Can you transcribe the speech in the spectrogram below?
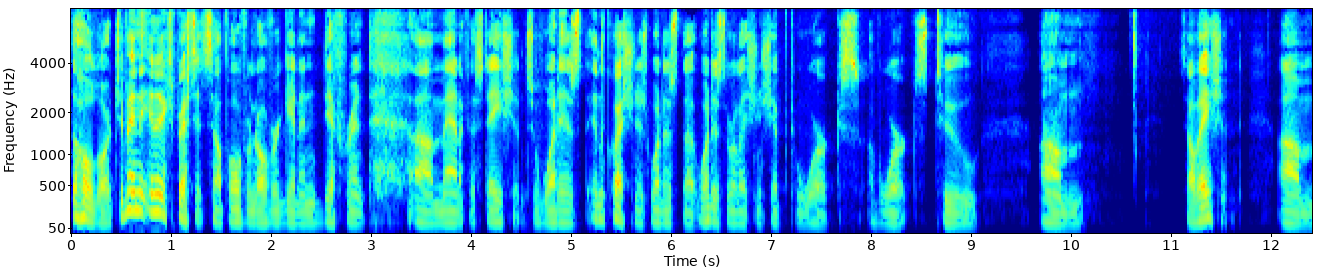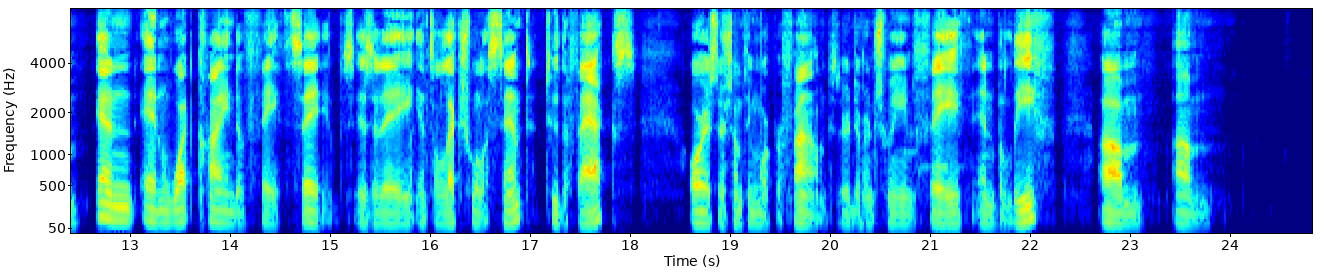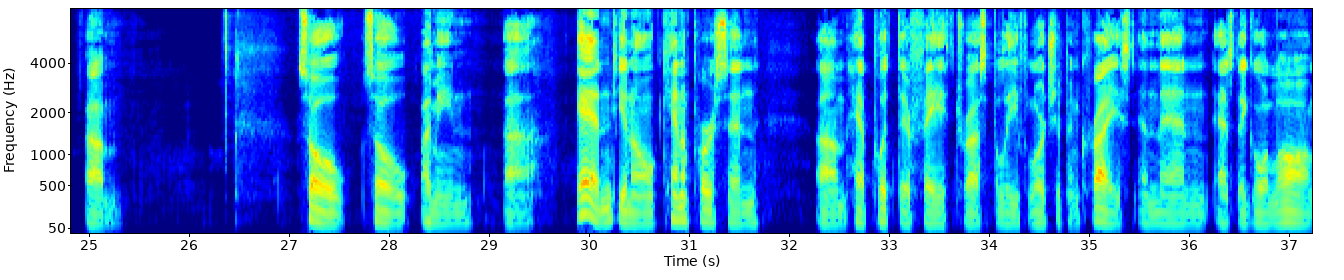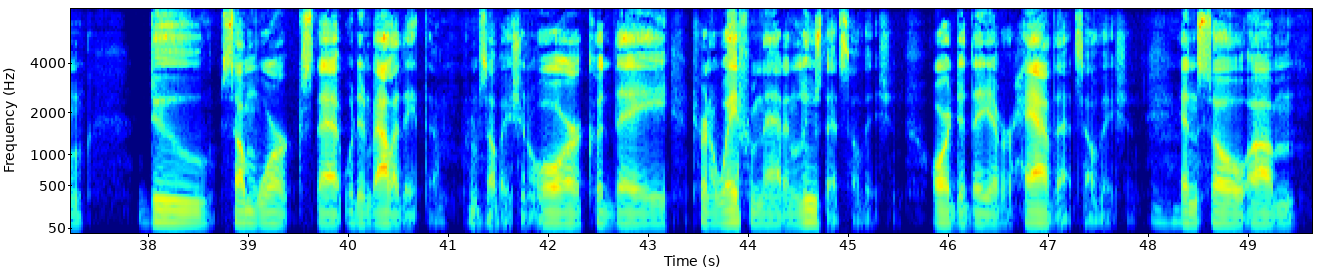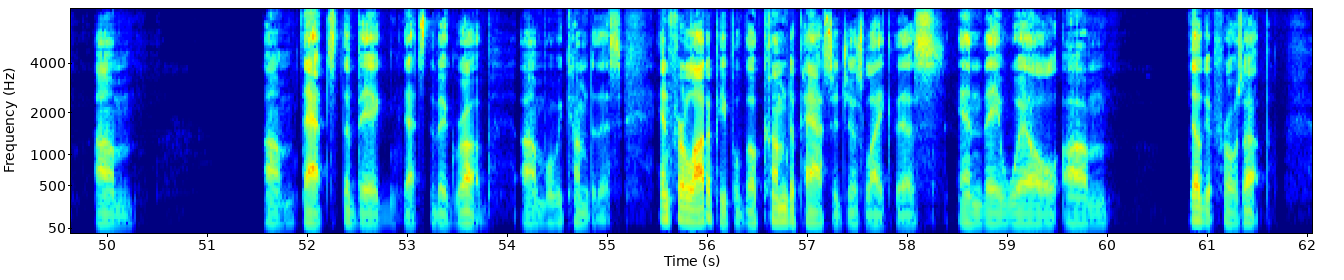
the whole lordship, and it expressed itself over and over again in different um, manifestations. What is and the question is what is the what is the relationship to works of works to um, salvation? Um, and and what kind of faith saves? Is it a intellectual assent to the facts? or is there something more profound? Is there a difference between faith and belief? Um, um, um, so, so I mean, uh, and you know, can a person um, have put their faith, trust, belief, lordship in Christ, and then as they go along, do some works that would invalidate them from mm-hmm. salvation, or could they turn away from that and lose that salvation? or did they ever have that salvation? Mm-hmm. And so um, um, um, that's the big that's the big rub um, when we come to this. And for a lot of people, they'll come to passages like this, and they will um, they'll get froze up.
